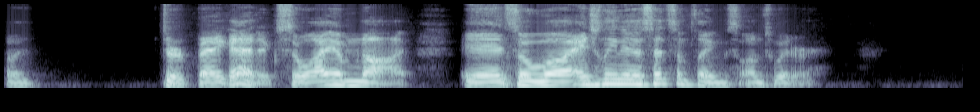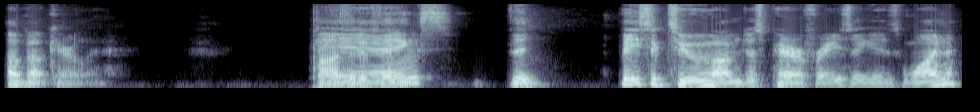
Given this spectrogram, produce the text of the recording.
a dirtbag addict, so I am not. And so uh, Angelina said some things on Twitter about Carolyn. Positive And- things. the basic two, I'm just paraphrasing, is one,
